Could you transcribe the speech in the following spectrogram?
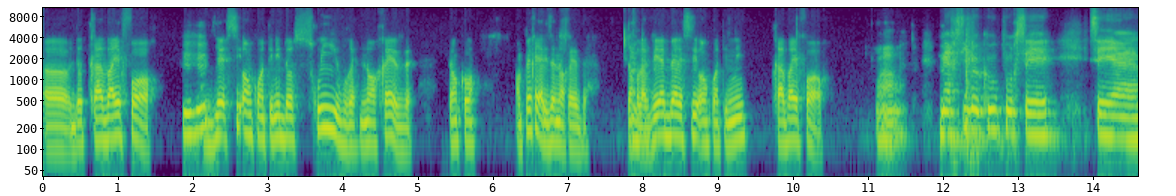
de travailler fort, ou bien si on continue de suivre nos rêves, donc on peut réaliser nos rêves. Donc, la vie est belle si on continue, travaille fort. Merci beaucoup pour ces, ces, euh,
